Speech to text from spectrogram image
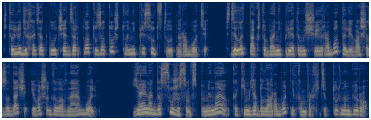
что люди хотят получать зарплату за то, что они присутствуют на работе. Сделать так, чтобы они при этом еще и работали – ваша задача и ваша головная боль. Я иногда с ужасом вспоминаю, каким я была работником в архитектурном бюро.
